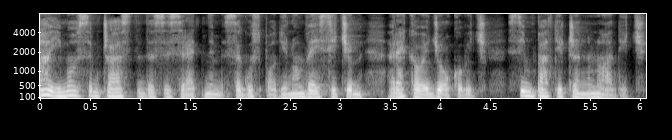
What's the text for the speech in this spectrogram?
a imao sam čast da se sretnem sa gospodinom Vesićem, rekao je Đoković, simpatičan mladić.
